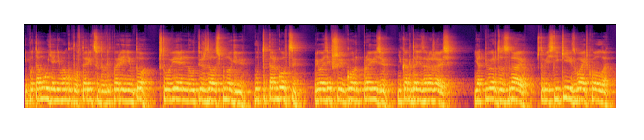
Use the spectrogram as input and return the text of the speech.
И потому я не могу повторить с удовлетворением то, что уверенно утверждалось многими, будто торговцы, привозившие в город провизию, никогда не заражались. Я твердо знаю, что мясники из Уайт-Холла,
